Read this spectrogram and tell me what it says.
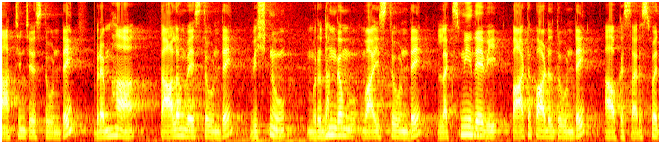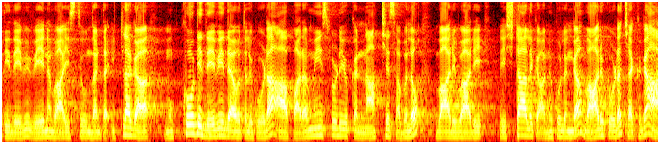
నాట్యం చేస్తూ ఉంటే బ్రహ్మ తాళం వేస్తూ ఉంటే విష్ణు మృదంగం వాయిస్తూ ఉంటే లక్ష్మీదేవి పాట పాడుతూ ఉంటే ఆ ఒక సరస్వతీదేవి వేణ వాయిస్తూ ఉందంట. ఇట్లాగా ముక్కోటి దేవీ దేవతలు కూడా ఆ పరమేశ్వరుడి యొక్క నాట్య సభలో వారి వారి ఇష్టాలకు అనుకూలంగా వారు కూడా చక్కగా ఆ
